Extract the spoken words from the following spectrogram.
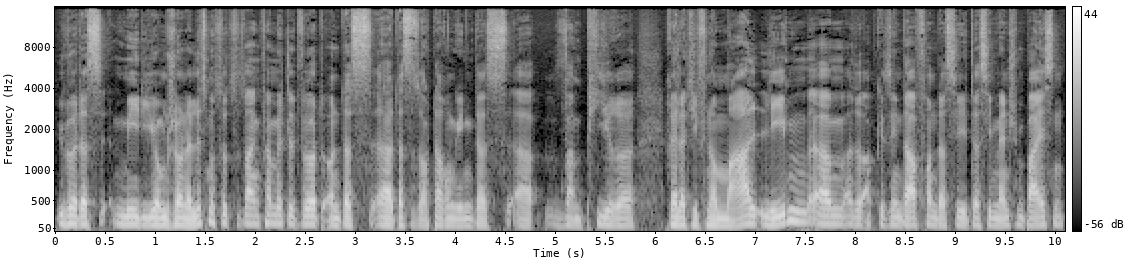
über das Medium Journalismus sozusagen vermittelt wird und dass, äh, dass es auch darum ging, dass äh, Vampire relativ normal leben, ähm, also abgesehen davon, dass sie, dass sie Menschen beißen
